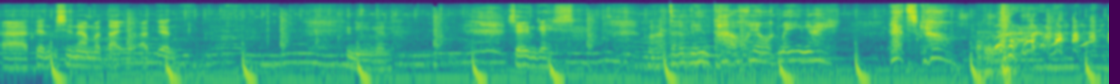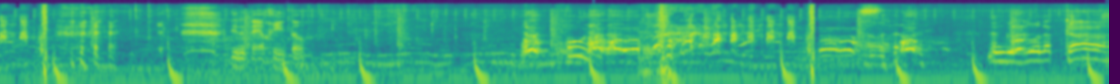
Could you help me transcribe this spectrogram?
at yan sinama tayo at yan hiningal. So yun guys mga talaga yung tao kaya wag maingay. Let's go! Di na tayo kito Nanggugulat ka.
